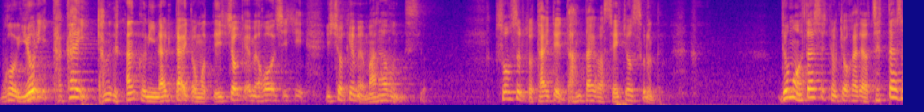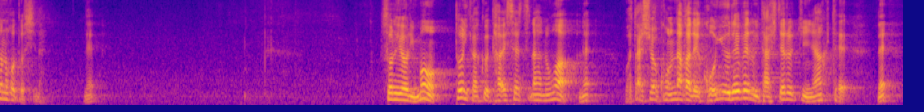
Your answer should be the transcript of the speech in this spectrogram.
もうより高いランクになりたいと思って一生懸命奉仕し一生懸命学ぶんですよ。そうすると大抵団体は成長するんだよ。でも私たちの教会では絶対そんなことしない。ね。それよりもとにかく大切なのはね私はこの中でこういうレベルに達してるっていうんじゃなくて、ね、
